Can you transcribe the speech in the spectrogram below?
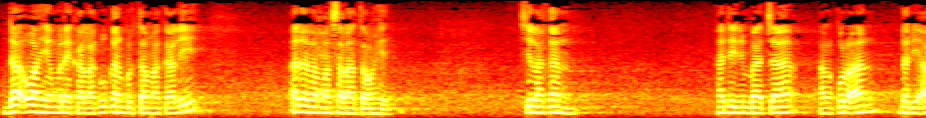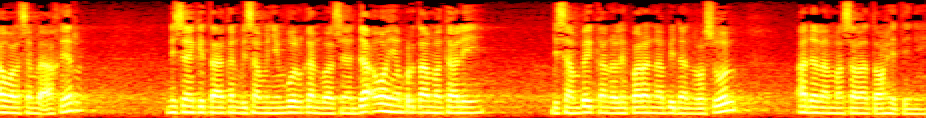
dakwah yang mereka lakukan pertama kali adalah masalah tauhid. Silakan hadirin baca Al-Quran dari awal sampai akhir. Niscaya kita akan bisa menyimpulkan bahwasanya dakwah yang pertama kali Disampaikan oleh para Nabi dan Rasul Adalah masalah Tauhid ini.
